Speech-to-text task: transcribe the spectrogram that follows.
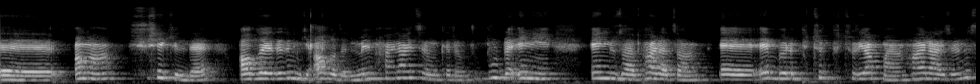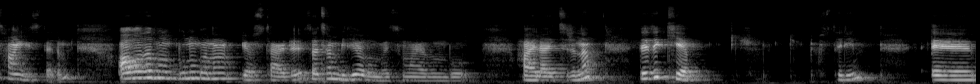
E, ama şu şekilde ablaya dedim ki abla dedim benim highlighter'ım kırıldı. Burada en iyi, en güzel parlatan, e, en böyle pütür pütür yapmayan highlighter'ınız hangisi dedim. Abla da bunu bana gösterdi. Zaten biliyordum Besim Ayal'ın bu highlighter'ını. Dedi ki göstereyim. Ee,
